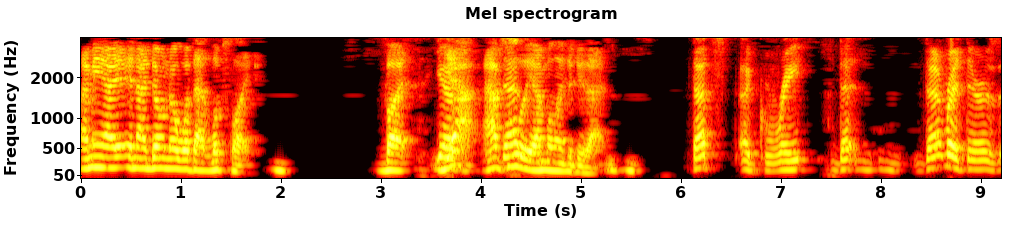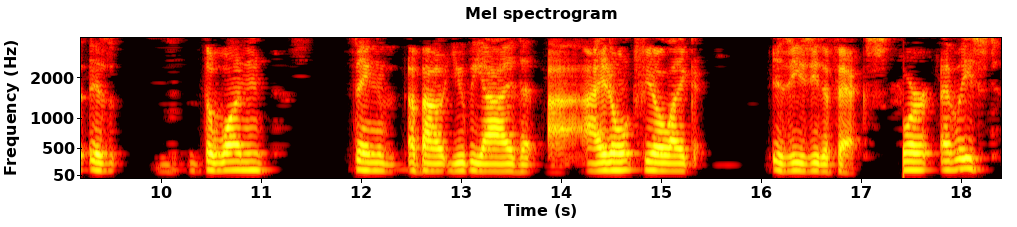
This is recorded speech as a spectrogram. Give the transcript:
I mean, I and I don't know what that looks like, but Yes, yeah, absolutely, I'm willing to do that. That's a great that that right there is is the one thing about UBI that I, don't feel like is easy to fix, or at least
